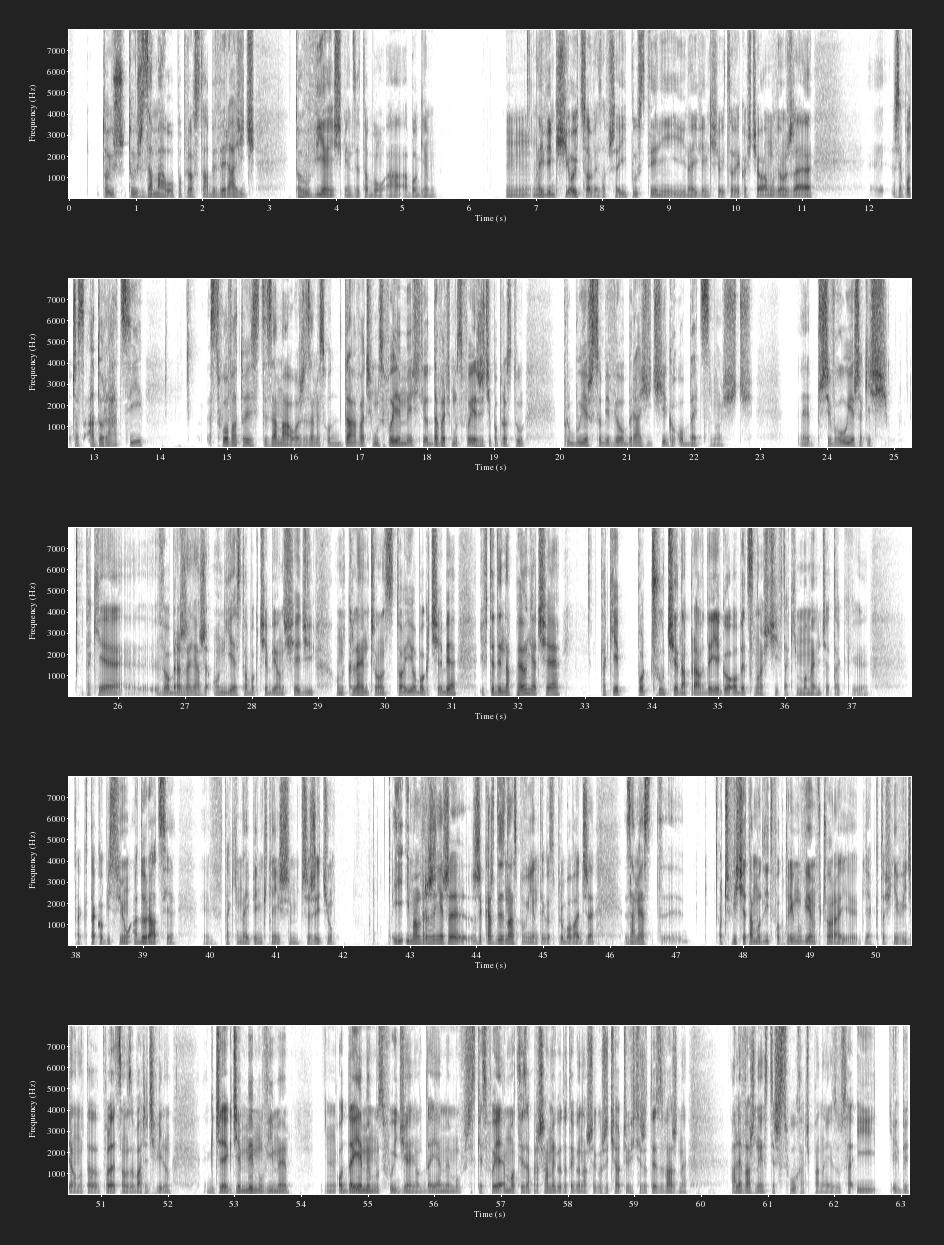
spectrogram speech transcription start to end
to już, to już za mało po prostu, aby wyrazić tą więź między tobą a, a Bogiem. Mm, najwięksi ojcowie zawsze i pustyni, i najwięksi ojcowie kościoła mówią, że, że podczas adoracji słowa to jest za mało, że zamiast oddawać mu swoje myśli, oddawać mu swoje życie, po prostu próbujesz sobie wyobrazić jego obecność. Y, przywołujesz jakieś takie wyobrażenia, że on jest obok ciebie, on siedzi, on klęczy, on stoi obok ciebie i wtedy napełnia cię takie poczucie naprawdę jego obecności w takim momencie. Tak, y, tak, tak opisują adorację w takim najpiękniejszym przeżyciu. I, I mam wrażenie, że, że każdy z nas powinien tego spróbować, że zamiast. Oczywiście ta modlitwa, o której mówiłem wczoraj, jak ktoś nie widział, no to polecam zobaczyć film gdzie, gdzie my mówimy, mm, oddajemy mu swój dzień, oddajemy mu wszystkie swoje emocje, zapraszamy go do tego naszego życia. Oczywiście, że to jest ważne, ale ważne jest też słuchać Pana Jezusa i jakby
